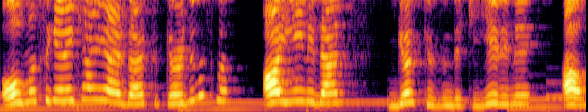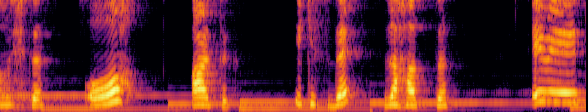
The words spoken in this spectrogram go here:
olması gereken yerde artık gördünüz mü? Ay yeniden gökyüzündeki yerini almıştı. Oh artık ikisi de rahattı. Evet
